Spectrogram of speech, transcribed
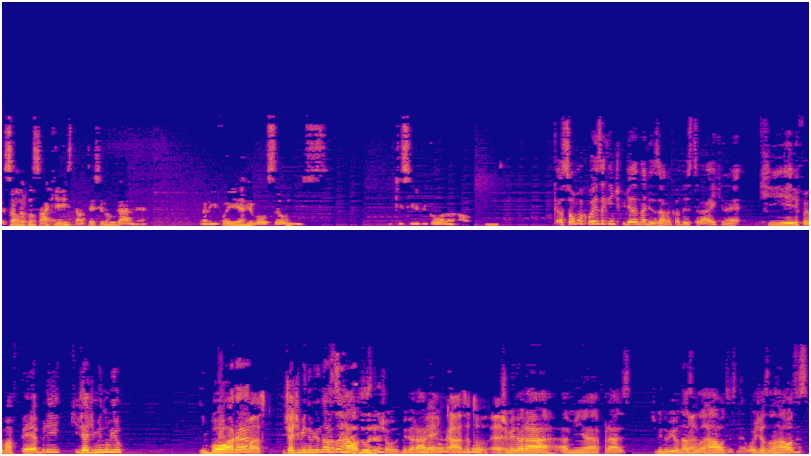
É só pra constar que está no terceiro lugar, né? Pra mim foi a revolução dos... O que significou o Alan Hall. Só uma coisa que a gente podia analisar no Counter-Strike, né? Que ele foi uma febre que já diminuiu. Embora Mas, já diminuiu nas lan ainda houses. Deixa eu melhorar. é, minha- em casa tu... É, Deixa eu melhorar a minha frase. Diminuiu nas Ah. lan houses, né? Hoje as lan houses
